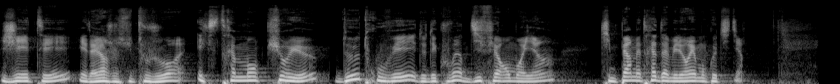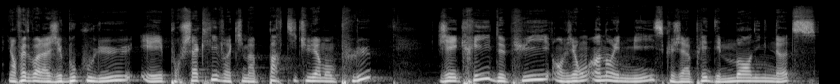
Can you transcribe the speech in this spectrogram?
j'ai été, et d'ailleurs je suis toujours, extrêmement curieux de trouver et de découvrir différents moyens qui me permettraient d'améliorer mon quotidien. Et en fait voilà, j'ai beaucoup lu et pour chaque livre qui m'a particulièrement plu, j'ai écrit depuis environ un an et demi ce que j'ai appelé des morning notes.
